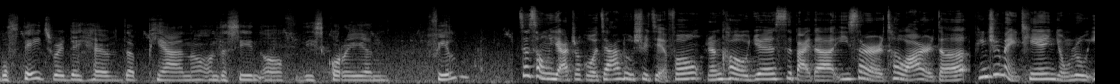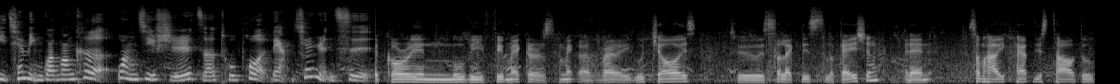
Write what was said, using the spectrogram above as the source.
the stage where they have the piano on the scene of this Korean film. 自从亚洲国家陆续解封，人口约四百的伊塞尔特瓦尔德，平均每天涌入一千名观光客，旺季时则突破两千人次。The Korean movie filmmakers make a very good choice to select this location, and then somehow you have this town to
